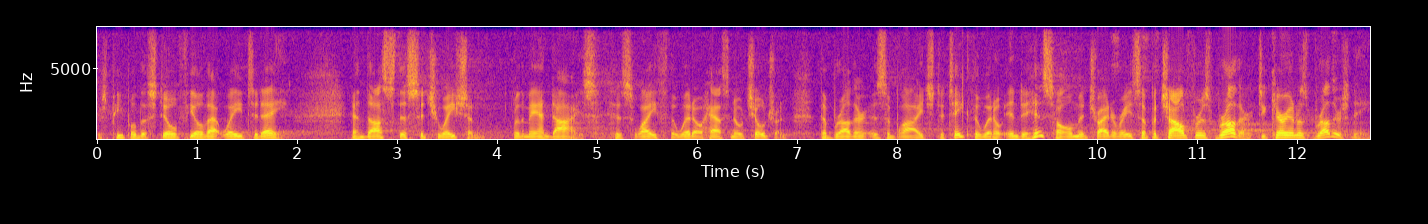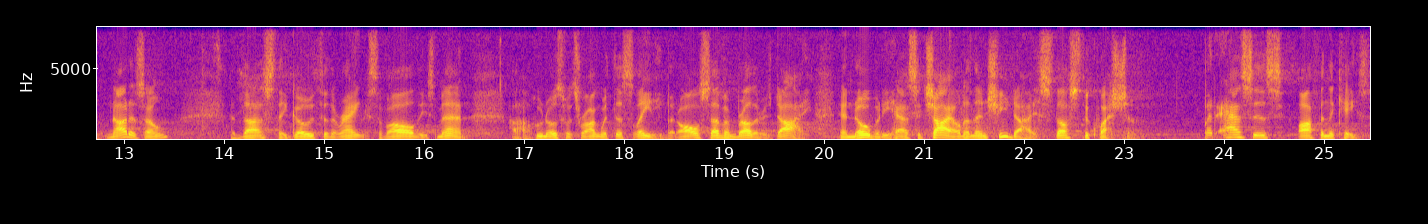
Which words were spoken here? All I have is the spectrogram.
There's people that still feel that way today. And thus, this situation where the man dies. His wife, the widow, has no children. The brother is obliged to take the widow into his home and try to raise up a child for his brother, to carry on his brother's name, not his own. And thus they go through the ranks of all these men. Uh, who knows what's wrong with this lady? But all seven brothers die, and nobody has a child, and then she dies. Thus the question. But as is often the case,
